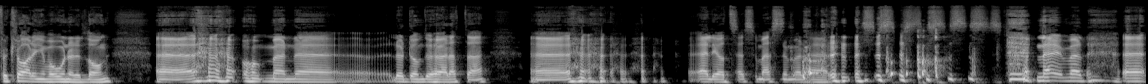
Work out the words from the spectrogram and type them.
förklaringen var onödigt lång. Eh, men eh, Ludde, om du hör detta. Elliots sms-nummer är... Nej, men... Eh,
